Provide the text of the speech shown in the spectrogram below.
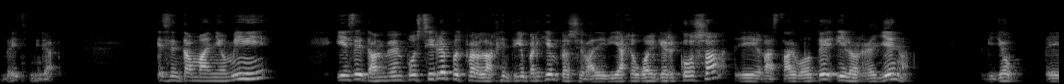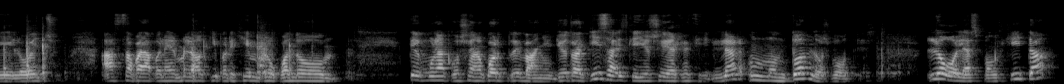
¿veis? Mira, es en tamaño mini y este también pues sirve pues para la gente que por ejemplo se va de viaje o cualquier cosa, eh, gasta el bote y lo rellena. Porque yo eh, lo he hecho. Hasta para ponérmelo aquí, por ejemplo, cuando tengo una cosa en el cuarto de baño y otra aquí, sabéis que yo soy de reciclar un montón los botes. Luego la esponjita,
